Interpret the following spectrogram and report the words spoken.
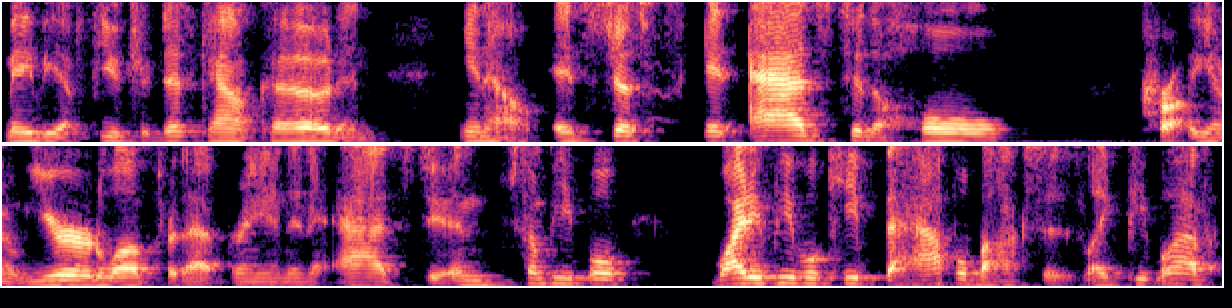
maybe a future discount code. And, you know, it's just, it adds to the whole you know your love for that brand and it adds to and some people why do people keep the apple boxes? Like people have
